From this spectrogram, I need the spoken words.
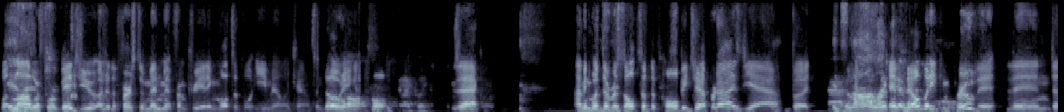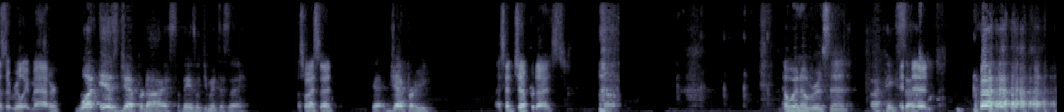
What Is law it- would forbid you under the First Amendment from creating multiple email accounts and No voting? in a laws. Exactly. Exactly. I mean, would the results of the poll be jeopardized? Yeah, but It's who- not like if that. nobody can prove it, then does it really matter? What is jeopardized? I think is what you meant to say. That's what I said. Yeah, Jeopardy. I said jeopardized. Oh. That went over his head. I think It so. did.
